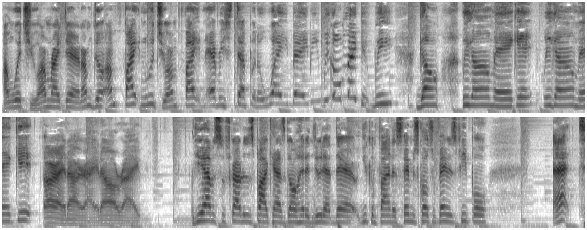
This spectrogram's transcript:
I'm with you. I'm right there and I'm doing I'm fighting with you. I'm fighting every step of the way, baby. We to make it. We gon' we to make it. We to make it. All right, all right, all right. If you haven't subscribed to this podcast, go ahead and do that there. You can find us famous quotes from famous people at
